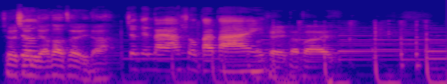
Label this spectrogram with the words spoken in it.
就先聊到这里的，就跟大家说拜拜。OK，拜拜。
